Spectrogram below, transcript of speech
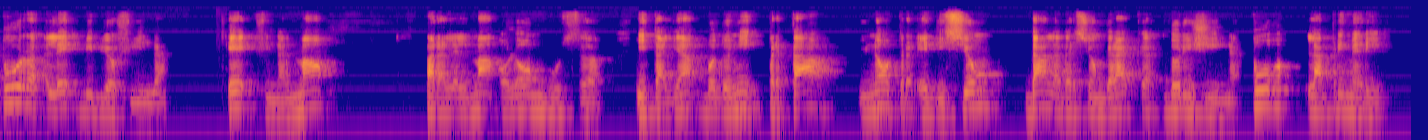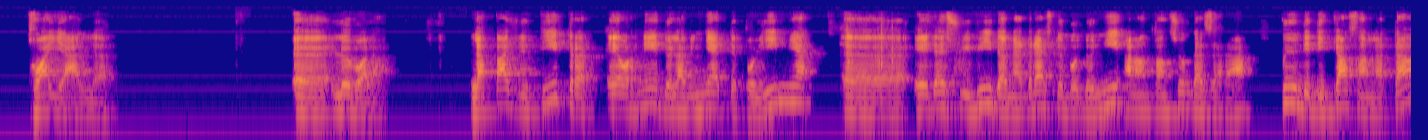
pour les bibliophiles. Et finalement, parallèlement au Longus italien, Bodoni prépare une autre édition dans la version grecque d'origine pour l'imprimerie royale. Euh, le voilà. La page de titre est ornée de la vignette Poligna euh, et est suivie d'une adresse de Bodoni à l'intention d'Azara, puis une dédicace en latin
